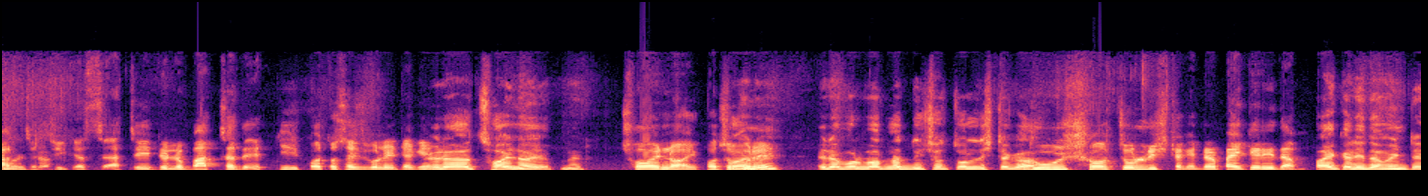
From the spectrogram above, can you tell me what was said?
আচ্ছা ঠিক আছে। আচ্ছা এটা হলো বাচ্চাদের কি কত সাইজ বলে এটাকে? এটা 6 নয় আপনার। ছয় নয়। কত করে। এটা বলব আপনার 240 টাকা। দুইশো চল্লিশ টাকা এটার পাইকারি দাম? পাইকারি দাম এটা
